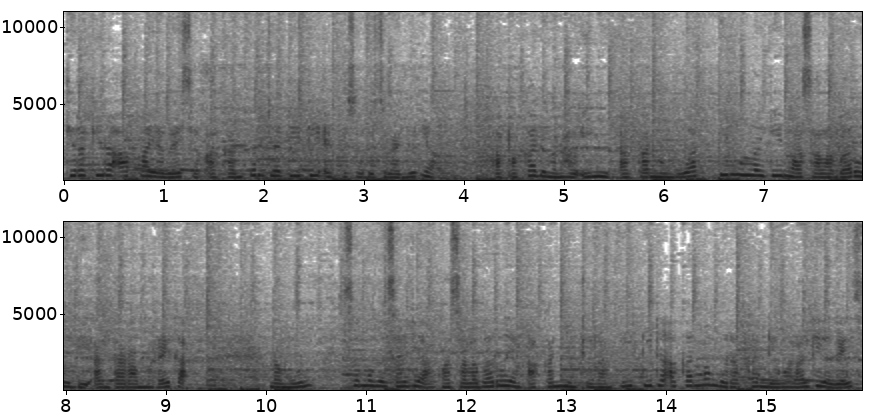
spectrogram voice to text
Kira-kira apa ya guys yang akan terjadi di episode selanjutnya? Apakah dengan hal ini akan membuat timbul lagi masalah baru di antara mereka? Namun, Semoga saja masalah baru yang akan muncul nanti tidak akan memberatkan Dewa lagi ya guys.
